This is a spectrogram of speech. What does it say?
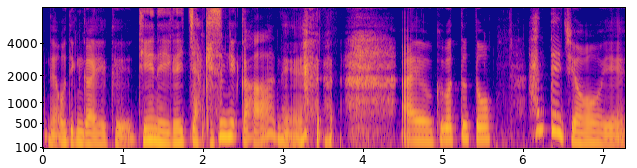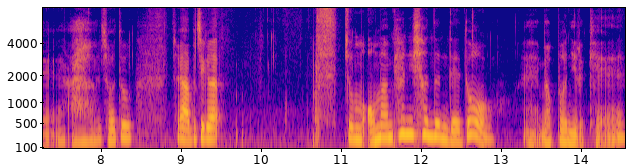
네, 어딘가에 그 DNA가 있지 않겠습니까? 네. 아유, 그것도 또 한때죠. 예. 아유, 저도 저희 아버지가 좀 엄한 편이셨는데도 예, 몇번 이렇게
